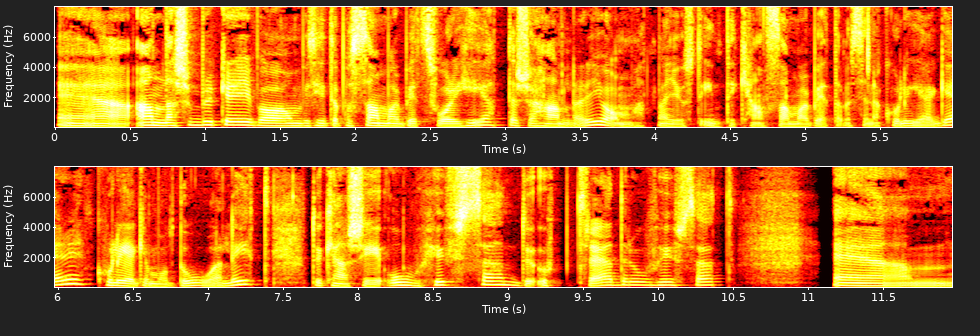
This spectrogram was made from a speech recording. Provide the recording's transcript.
Eh, annars så brukar det ju vara, om vi tittar på samarbetssvårigheter, så handlar det ju om att man just inte kan samarbeta med sina kollegor. Kollegor mår dåligt, du kanske är ohyfsad, du uppträder ohyfsat. Ehm,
